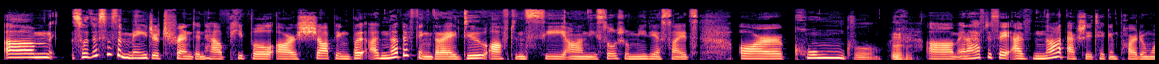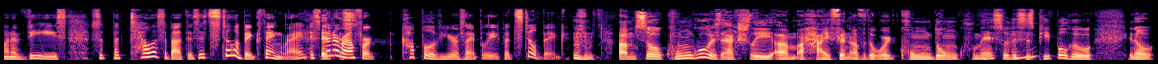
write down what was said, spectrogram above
Um, so this is a major trend in how people are shopping. But another thing that I do often see on these social media sites are 공구. Mm-hmm. Um, and I have to say, I've not actually taken part in one of these. So, but tell us about this. It's still a big thing, right? It's been It's- around for couple of years, I believe, but still big. Um, so 공구 is actually um, a hyphen of the word 공동구매. So this is people who, you know,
